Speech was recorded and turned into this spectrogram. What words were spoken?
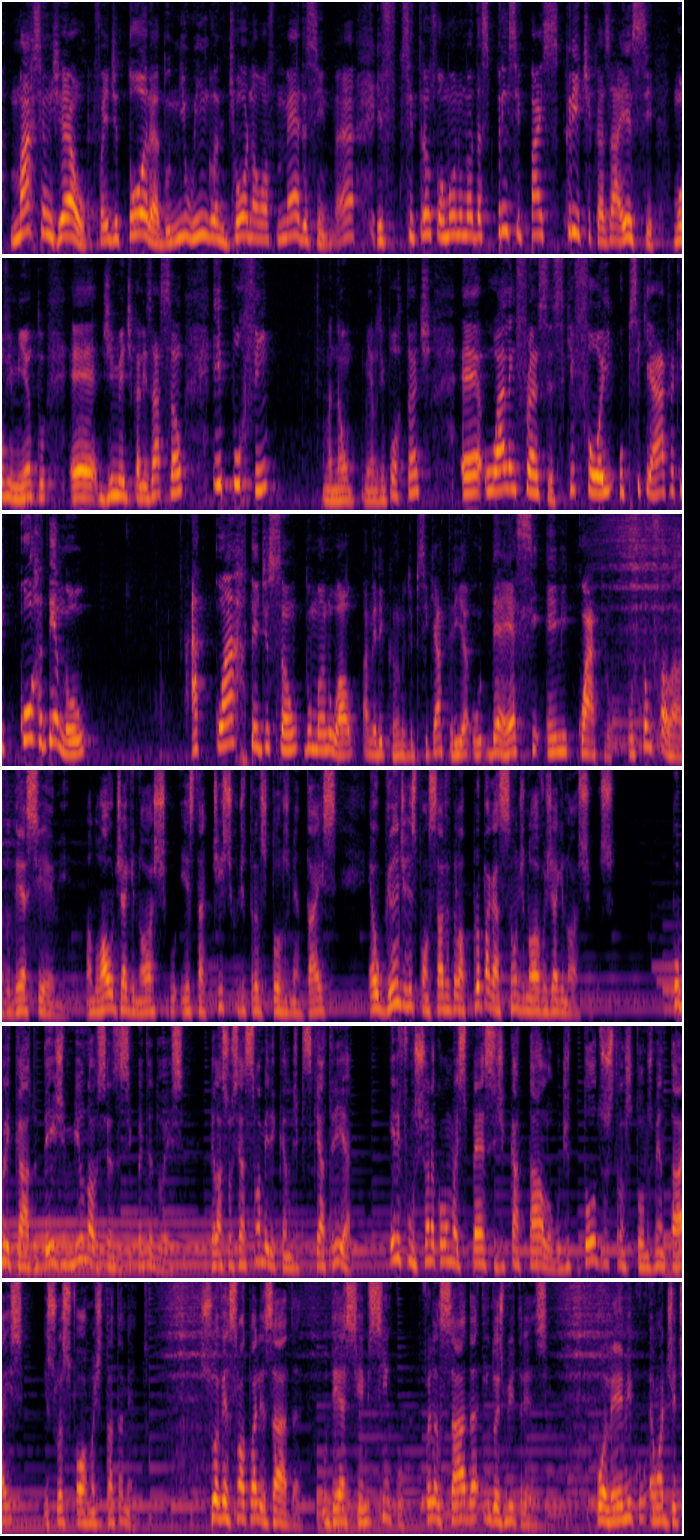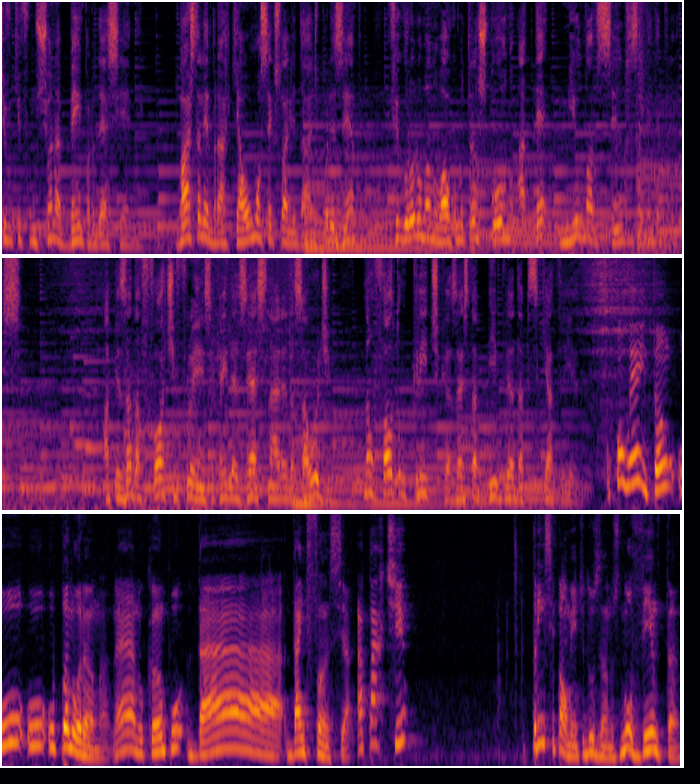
Márcia Angel, que foi editora do New England Journal of Medicine, né, e se transformou numa das principais críticas a esse movimento é, de medicalização. E, por fim, mas não menos importante, é o Alan Francis, que foi o psiquiatra que coordenou a quarta edição do Manual Americano de Psiquiatria, o DSM-4. O tão falado DSM, Manual Diagnóstico e Estatístico de Transtornos Mentais, é o grande responsável pela propagação de novos diagnósticos. Publicado desde 1952 pela Associação Americana de Psiquiatria, ele funciona como uma espécie de catálogo de todos os transtornos mentais e suas formas de tratamento. Sua versão atualizada, o DSM-5, foi lançada em 2013. Polêmico é um adjetivo que funciona bem para o DSM. Basta lembrar que a homossexualidade, por exemplo, figurou no manual como transtorno até 1973. Apesar da forte influência que ainda exerce na área da saúde, não faltam críticas a esta Bíblia da psiquiatria. Qual é, então, o, o, o panorama né, no campo da, da infância? A partir, principalmente, dos anos 90,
